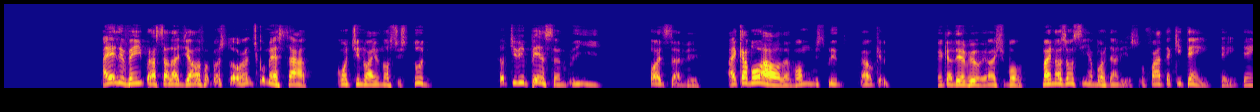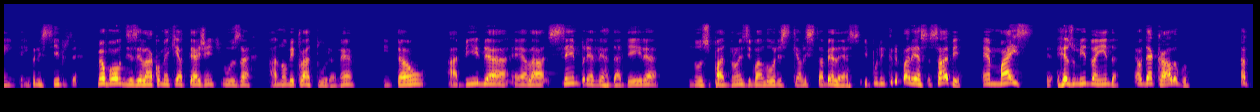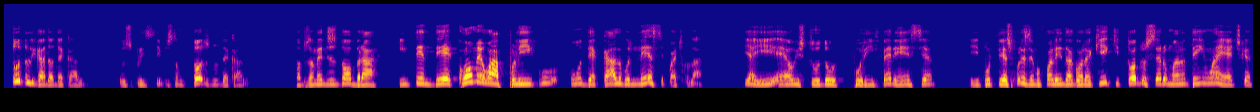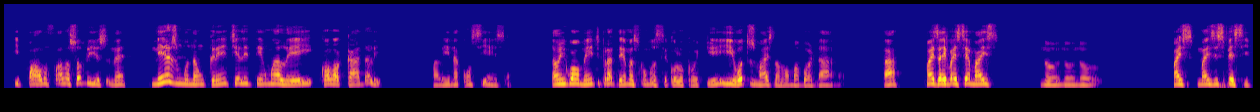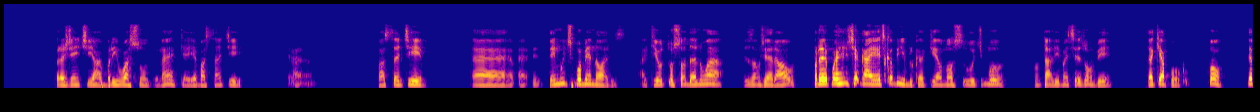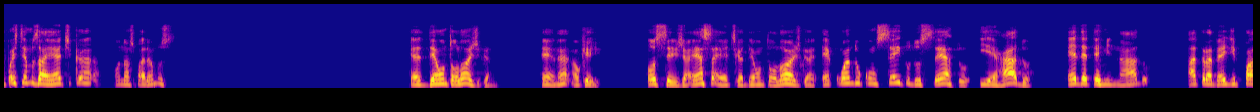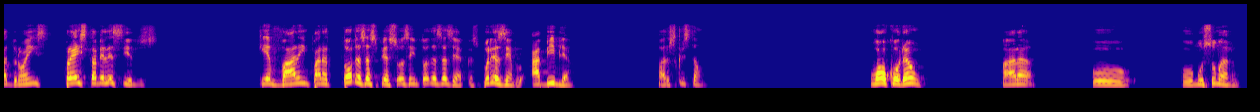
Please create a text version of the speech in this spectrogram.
Aí ele vem para a sala de aula e fala, pastor, antes de começar a continuar o nosso estudo, eu tive pensando, pode saber. Aí acabou a aula, vamos explicar o que. Brincadeira, viu? Eu acho bom. Mas nós vamos sim abordar isso. O fato é que tem, tem, tem, tem princípios. Eu vou dizer lá como é que até a gente usa a nomenclatura, né? Então, a Bíblia, ela sempre é verdadeira nos padrões e valores que ela estabelece. E por incrível que pareça, sabe? É mais resumido ainda, é o decálogo. Está tudo ligado ao decálogo. Os princípios estão todos no decálogo. Nós precisamos é desdobrar, entender como eu aplico o decálogo nesse particular. E aí é o estudo por inferência e por texto. Por exemplo, falei ainda agora aqui que todo ser humano tem uma ética. E Paulo fala sobre isso, né? Mesmo não crente, ele tem uma lei colocada ali. Uma lei na consciência. Então, igualmente para temas como você colocou aqui e outros mais nós vamos abordar, né? tá? Mas aí vai ser mais no, no, no mais, mais específico para a gente abrir o assunto, né? Que aí é bastante, é, bastante é, tem muitos pormenores. Aqui eu estou só dando uma visão geral para depois a gente chegar à ética bíblica, que é o nosso último, não está ali, mas vocês vão ver daqui a pouco. Bom, depois temos a ética, onde nós paramos, é deontológica? É, né? Ok. Ou seja, essa ética deontológica é quando o conceito do certo e errado é determinado através de padrões pré-estabelecidos, que valem para todas as pessoas em todas as épocas. Por exemplo, a Bíblia, para os cristãos. O Alcorão, para o, o muçulmano.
